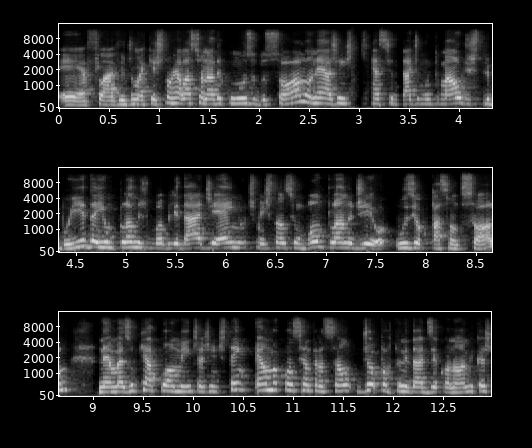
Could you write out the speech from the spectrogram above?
é, Flávio, de uma questão relacionada com o uso do solo, né? A gente tem a cidade muito mal distribuída e um plano de mobilidade é, em última instância, um bom plano de uso e ocupação do solo, né? Mas o que atualmente a gente tem é uma concentração de oportunidades econômicas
